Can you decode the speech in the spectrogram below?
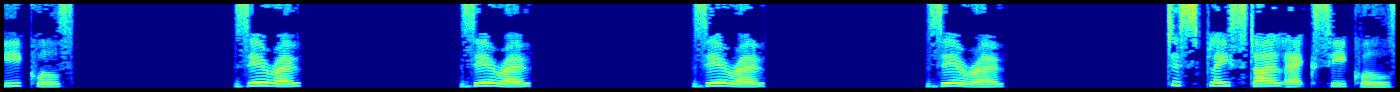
equals 0 0 0 0 display style x equals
